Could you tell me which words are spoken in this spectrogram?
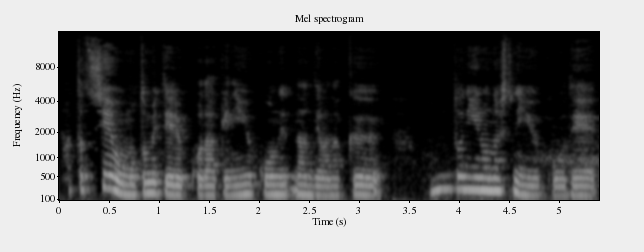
発達支援を求めている子だけに有効なんではなく、本当にいろんな人に有効で、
